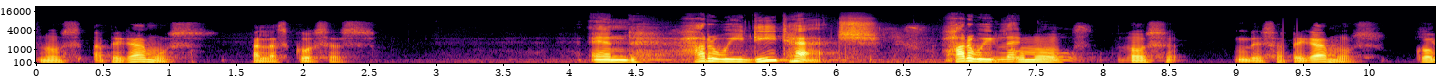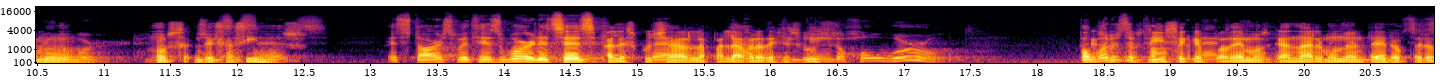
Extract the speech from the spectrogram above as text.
Nos apegamos a las cosas. Cómo nos desapegamos? ¿Cómo nos deshacimos? Al escuchar la palabra de Jesús. Jesús nos dice que podemos ganar el mundo entero, pero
